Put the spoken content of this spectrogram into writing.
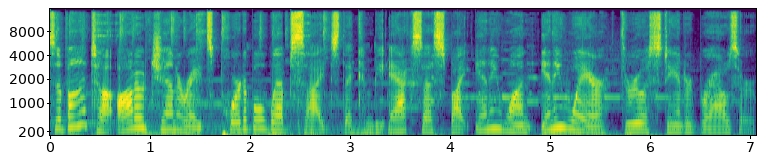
Zavanta auto-generates portable websites that can be accessed by anyone, anywhere through a standard browser.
